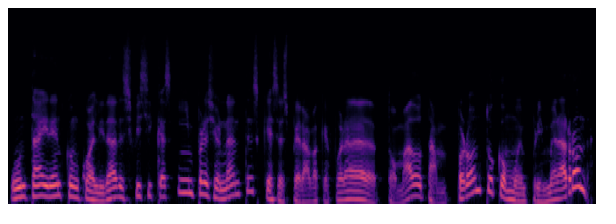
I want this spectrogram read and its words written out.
un Tyrant con cualidades físicas impresionantes que se esperaba que fuera tomado tan pronto como en primera ronda.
